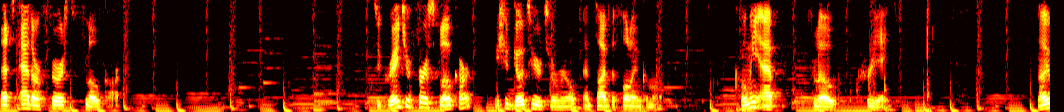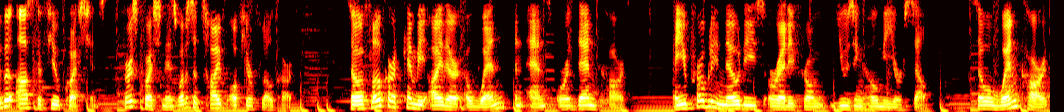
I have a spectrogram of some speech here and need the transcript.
Let's add our first flow card. To create your first flow card, you should go to your terminal and type the following command. Homey app flow create. Now you will ask a few questions. First question is, what is the type of your flow card? So a flow card can be either a when, an and, or a then card. And you probably know these already from using Homey yourself. So a when card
